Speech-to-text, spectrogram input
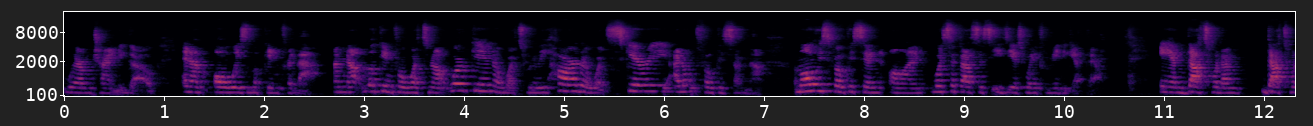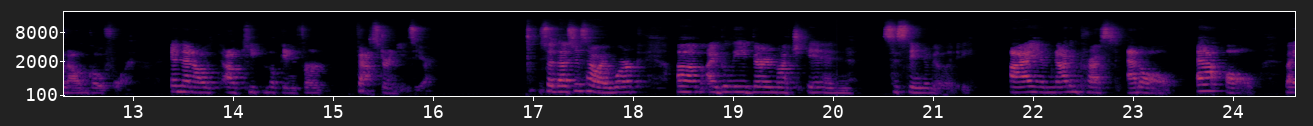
where I'm trying to go. And I'm always looking for that. I'm not looking for what's not working or what's really hard or what's scary. I don't focus on that. I'm always focusing on what's the fastest, easiest way for me to get there. And that's what I'm that's what I'll go for. And then I'll I'll keep looking for faster and easier. So that's just how I work. Um, I believe very much in sustainability. I am not impressed at all, at all, by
